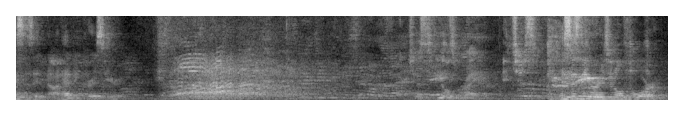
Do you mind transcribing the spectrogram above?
Nice is it not having Chris here? It just feels right. It just. This is the original four.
